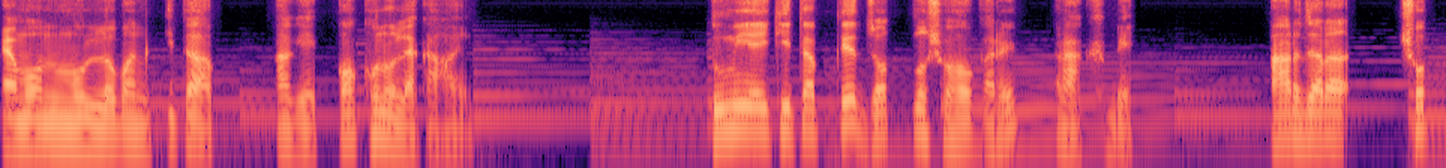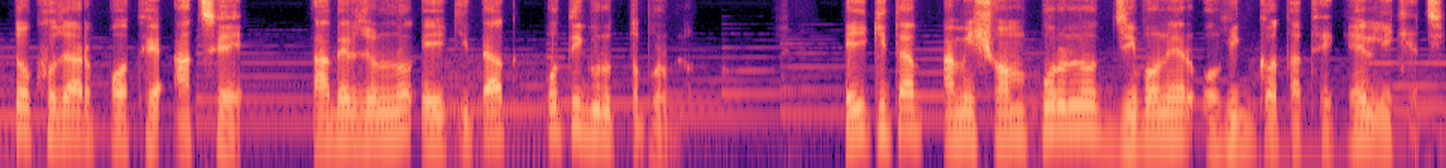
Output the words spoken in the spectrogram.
এমন মূল্যবান কিতাব আগে কখনো লেখা হয় তুমি এই কিতাবকে যত্ন সহকারে রাখবে। আর যারা সত্য খোঁজার পথে আছে, তাদের জন্য এই কিতাব অতি গুরুত্বপূর্ণ। এই কিতাব আমি সম্পূর্ণ জীবনের অভিজ্ঞতা থেকে লিখেছি।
